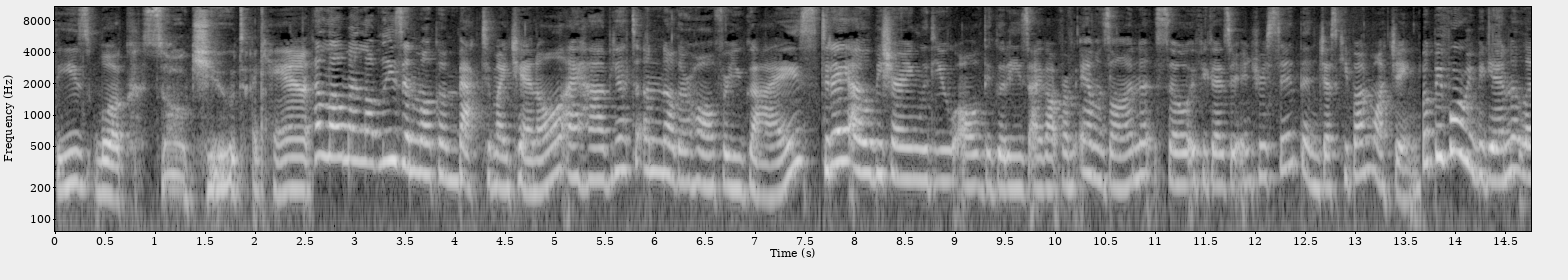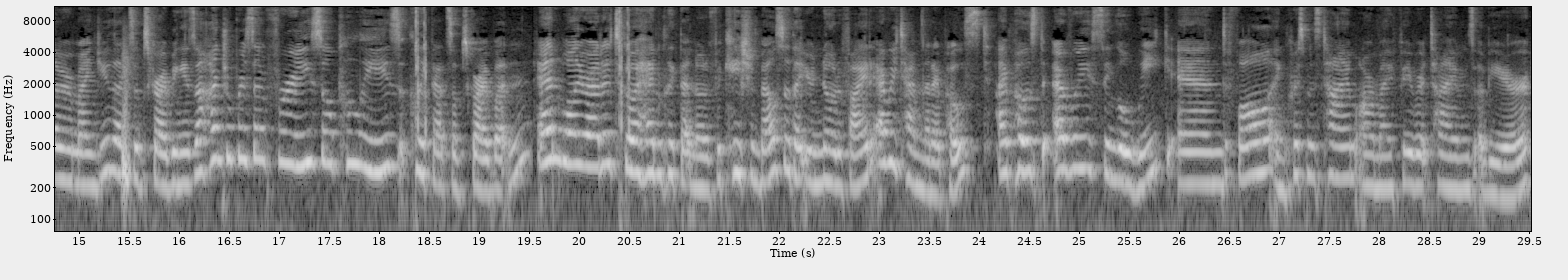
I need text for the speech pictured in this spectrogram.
These look so cute. I can't. Hello, my lovelies, and welcome back to my channel. I have yet another haul for you guys. Today, I will be sharing with you all the goodies I got from Amazon. So if you guys are interested, then just keep on watching. But before we begin, let me remind you that subscribing is 100% free. So please click that subscribe button. And while you're at it, go ahead and click that notification bell so that you're notified every time that I post. I post every single week, and fall and Christmas time are my favorite times of year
